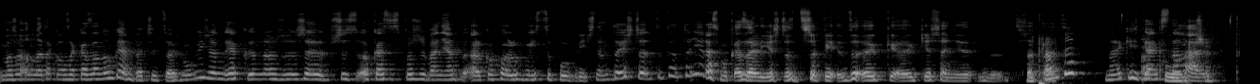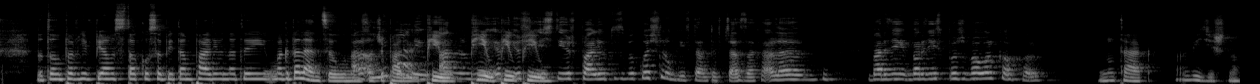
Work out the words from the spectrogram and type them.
może on ma taką zakazaną gębę czy coś. Mówi, że, jak, no, że, że przy okazji spożywania alkoholu w miejscu publicznym, to jeszcze, to, to, to nieraz mu kazali jeszcze trzepie, kieszenie no, trzepać. Naprawdę? No jakieś O gangsta life. No to on pewnie w Białymstoku sobie tam palił na tej Magdalence u nas. Ale Znaczy palił, palił. pił, ale pił, pił, już, pił. Jeśli już palił, to zwykłe szlugi w tamtych czasach, ale bardziej, bardziej spożywał alkohol. No tak, no widzisz, no.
